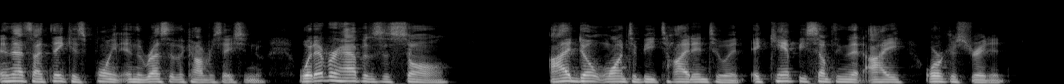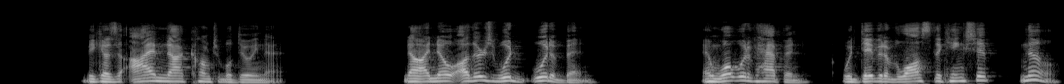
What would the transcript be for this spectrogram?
And that's I think his point in the rest of the conversation. Whatever happens to Saul, I don't want to be tied into it. It can't be something that I orchestrated because I'm not comfortable doing that. Now I know others would would have been. And what would have happened? Would David have lost the kingship? No.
